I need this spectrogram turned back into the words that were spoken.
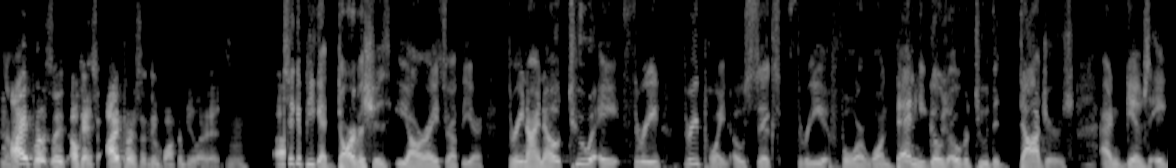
No. I personally, okay, so I personally no. think Walker Buehler is. Mm. Uh, Take a peek at Darvish's ERA throughout the year 390, 283, 3.06, 341. Then he goes over to the Dodgers and gives a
